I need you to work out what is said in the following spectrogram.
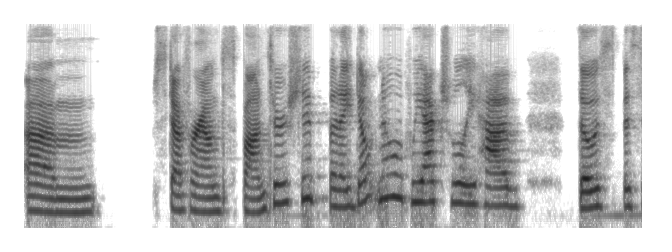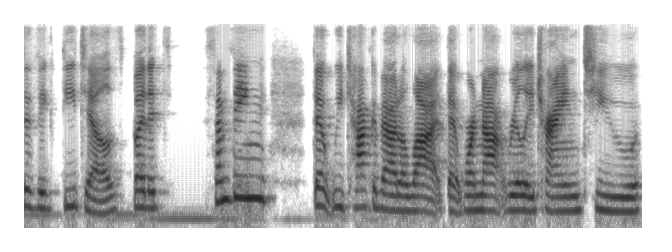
um, stuff around sponsorship, but I don't know if we actually have those specific details. But it's something that we talk about a lot that we're not really trying to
